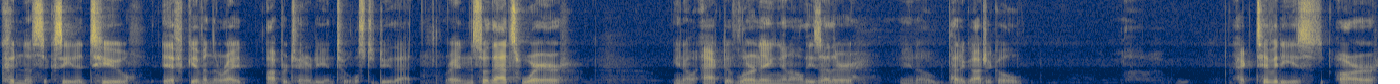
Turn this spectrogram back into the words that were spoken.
couldn't have succeeded too if given the right opportunity and tools to do that, right? And so that's where, you know, active learning and all these other, you know, pedagogical activities are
